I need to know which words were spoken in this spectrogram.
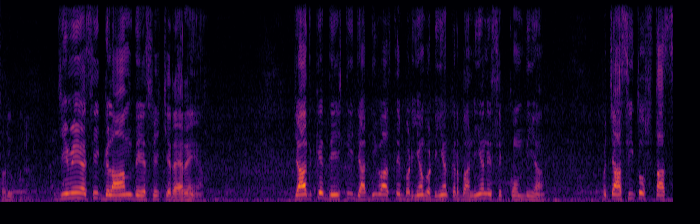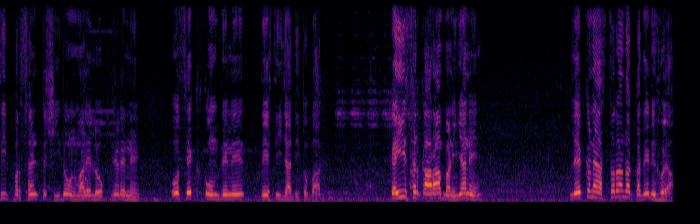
ਥੋੜੀ ਉੱਪਰ ਜਿਵੇਂ ਅਸੀਂ ਗੁਲਾਮ ਦੇਸ਼ ਵਿੱਚ ਰਹਿ ਰਹੇ ਹਾਂ। ਜਦ ਕਿ ਦੇਸ਼ ਦੀ ਆਜ਼ਾਦੀ ਵਾਸਤੇ ਬੜੀਆਂ ਵੱਡੀਆਂ ਕੁਰਬਾਨੀਆਂ ਨੇ ਸਿੱਖ ਕੌਮ ਦੀਆਂ। 85 ਤੋਂ 87% ਸ਼ਹੀਦ ਹੋਣ ਵਾਲੇ ਲੋਕ ਜਿਹੜੇ ਨੇ, ਉਹ ਸਿੱਖ ਕੌਮ ਦੇ ਨੇ, ਦੇਸ਼ ਦੀ ਆਜ਼ਾਦੀ ਤੋਂ ਬਾਅਦ। ਕਈ ਸਰਕਾਰਾਂ ਬਣੀਆਂ ਨੇ, ਲੇਕਿਨ ਇਸ ਤਰ੍ਹਾਂ ਦਾ ਕਦੇ ਨਹੀਂ ਹੋਇਆ।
